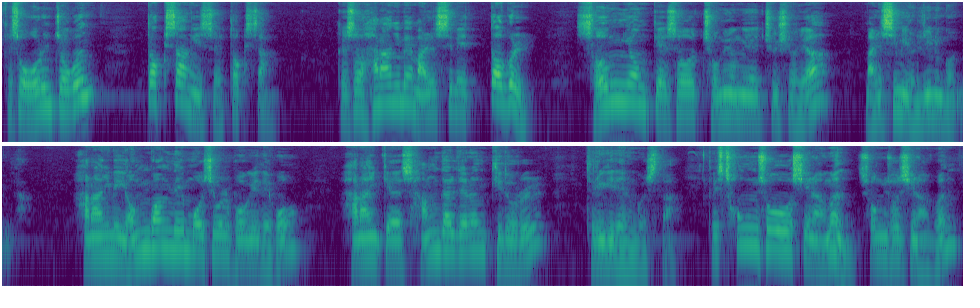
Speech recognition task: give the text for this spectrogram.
그래서 오른쪽은 떡상이 있어요. 떡상. 그래서 하나님의 말씀의 떡을 성령께서 조명해 주셔야 말씀이 열리는 겁니다. 하나님의 영광된 모습을 보게 되고 하나님께 상달되는 기도를 드리게 되는 것이다. 그래서 성소 신앙은 성소 신앙은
